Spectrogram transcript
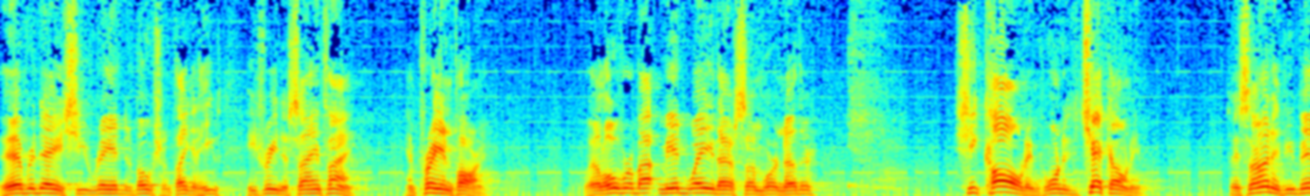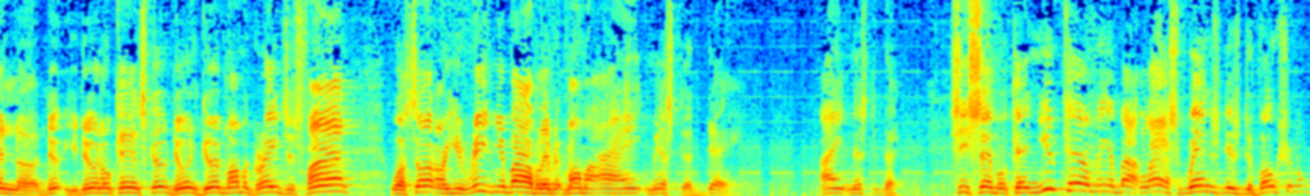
Every day she read devotion, thinking he, he's reading the same thing and praying for him. Well, over about midway there, somewhere or another, she called him, wanted to check on him. Say, son, have you been, uh, do, you doing okay in school? Doing good? Mama, grades is fine? Well, son, are you reading your Bible every Mama, I ain't missed a day. I ain't missed a day. She said, Well, can you tell me about last Wednesday's devotional?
